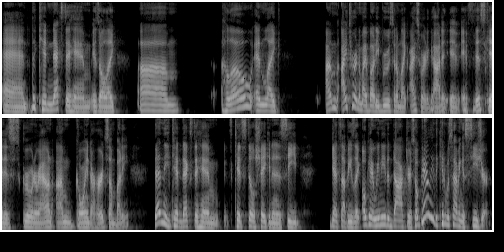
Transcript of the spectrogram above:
And the kid next to him is all like, um, hello? And like, I'm, I turn to my buddy Bruce and I'm like, I swear to God, if, if this kid is screwing around, I'm going to hurt somebody. Then the kid next to him, kid's still shaking in his seat, gets up. He's like, okay, we need a doctor. So apparently the kid was having a seizure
